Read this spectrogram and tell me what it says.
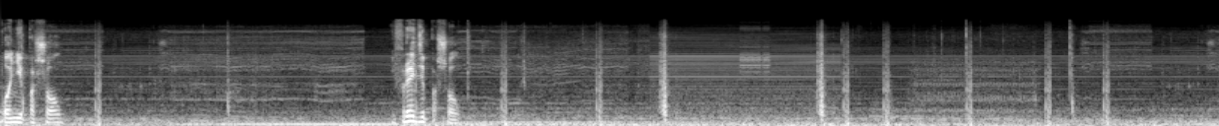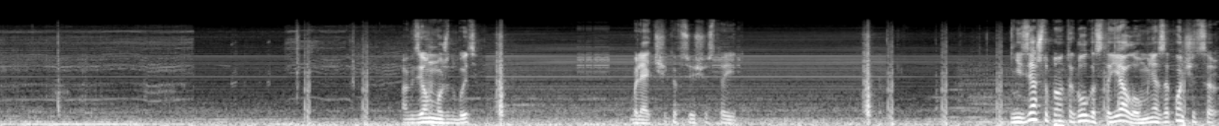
Бонни пошел. И Фредди пошел. А где он может быть? Блять, Чика все еще стоит. Нельзя, чтобы она так долго стояла. У меня закончится...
